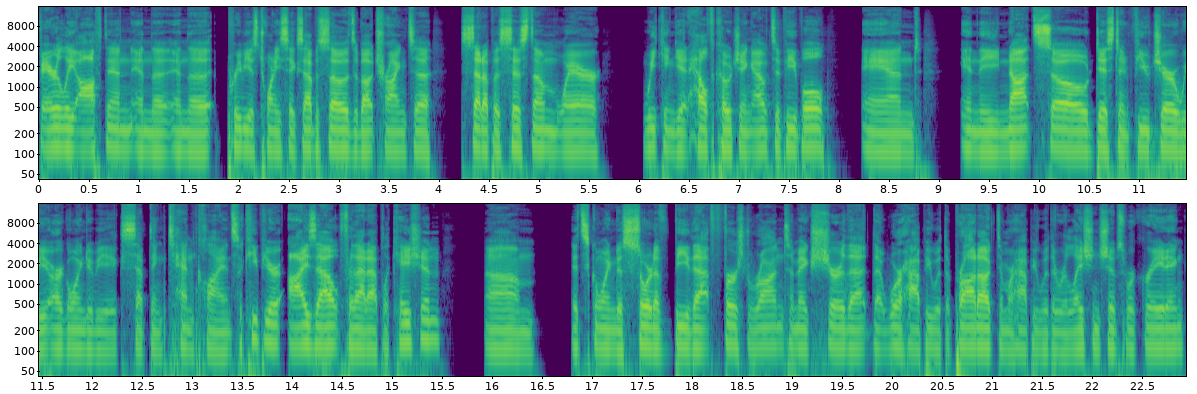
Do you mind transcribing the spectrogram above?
fairly often in the in the previous 26 episodes about trying to set up a system where we can get health coaching out to people. And in the not so distant future we are going to be accepting 10 clients. So keep your eyes out for that application. Um, it's going to sort of be that first run to make sure that that we're happy with the product and we're happy with the relationships we're creating.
